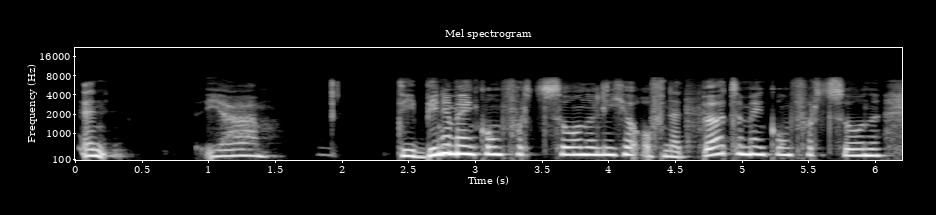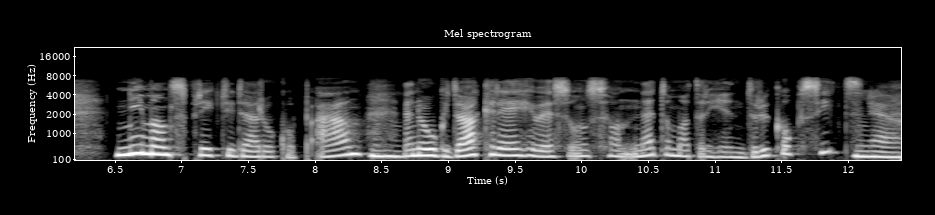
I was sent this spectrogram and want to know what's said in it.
En ja, die binnen mijn comfortzone liggen of net buiten mijn comfortzone. Niemand spreekt u daar ook op aan. Mhm. En ook dat krijgen wij soms van, net omdat er geen druk op zit, Ja.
